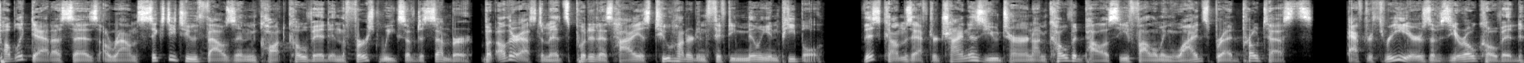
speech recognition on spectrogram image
Public data says around 62,000 caught COVID in the first weeks of December, but other estimates put it as high as 250 million people. This comes after China's U turn on COVID policy following widespread protests. After three years of zero COVID,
